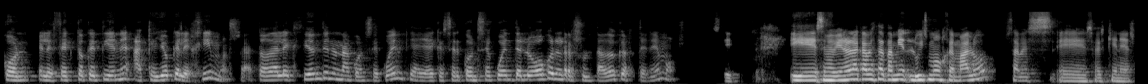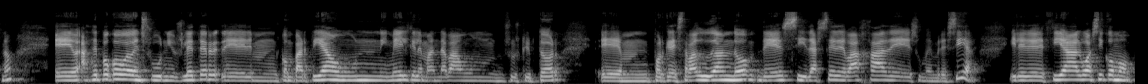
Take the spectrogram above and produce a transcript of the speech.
con el efecto que tiene aquello que elegimos. O sea, toda elección tiene una consecuencia y hay que ser consecuente luego con el resultado que obtenemos. Sí. Y se me viene a la cabeza también Luis Mongemalo, sabes, eh, sabes quién es, ¿no? Eh, hace poco en su newsletter eh, compartía un email que le mandaba un suscriptor porque estaba dudando de si darse de baja de su membresía. Y le decía algo así como,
